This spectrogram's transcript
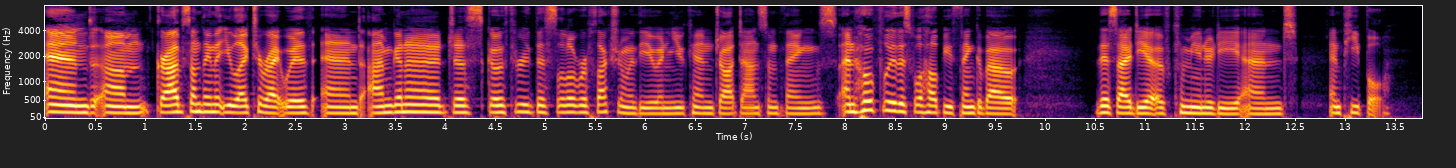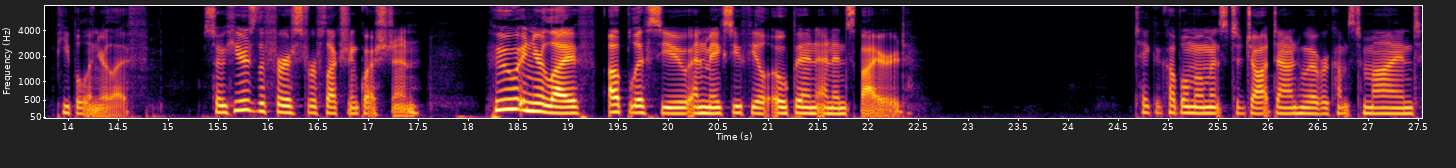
and um, grab something that you like to write with. And I'm going to just go through this little reflection with you, and you can jot down some things. And hopefully, this will help you think about this idea of community and, and people, people in your life. So here's the first reflection question Who in your life uplifts you and makes you feel open and inspired? Take a couple moments to jot down whoever comes to mind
